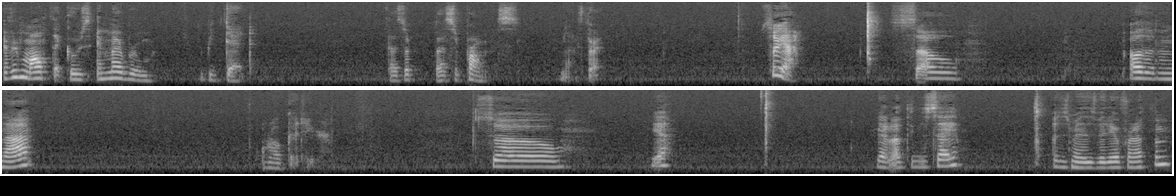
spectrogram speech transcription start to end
Every moth that goes in my room will be dead. That's a that's a promise, not a threat. So yeah. So other than that, we're all good here. So yeah. Got nothing to say. I just made this video for nothing.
